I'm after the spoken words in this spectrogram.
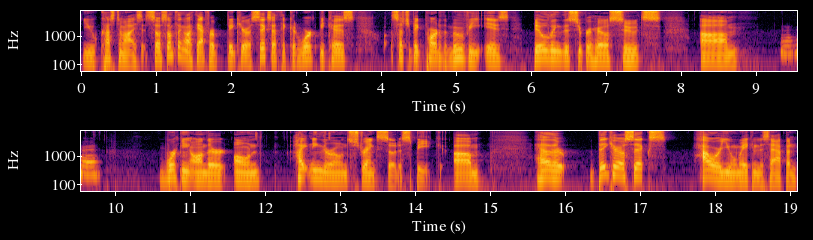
you customize it. So something like that for Big Hero 6 I think could work because such a big part of the movie is building the superhero suits, um, working on their own, heightening their own strengths, so to speak. Um, Heather, Big Hero 6, how are you making this happen?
